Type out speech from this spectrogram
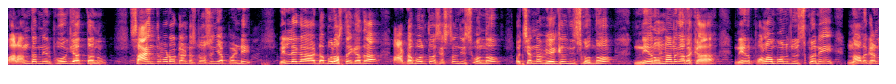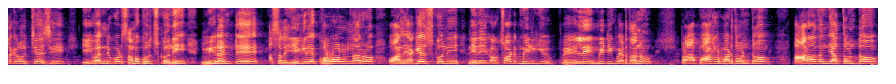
వాళ్ళందరినీ నేను పోగు చేస్తాను. సాయంత్రం కూడా ఒక గంట ట్యూషన్ చెప్పండి. మెల్లగా డబ్బులు వస్తాయి కదా ఆ డబ్బులతో సిస్టమ్ తీసుకుందాం. ఒక చిన్న వెహికల్ తీసుకుందాం. నేను ఉన్నాను కనుక నేను పొలం పనులు చూసుకొని నాలుగు గంటలకు వచ్చేసి ఇవన్నీ కూడా సమకూర్చుకొని మీరంటే అసలు ఎగిరే కుర్రోళ్ళు ఉన్నారు. వాళ్ళని ఎగేసుకొని నేను ఒక చోటకి మీటింగ్కి వెళ్ళి మీటింగ్ పెడతాను. ఆ పాటలు పాడుతూ ఉంటాం. ఆరాధన చేస్తూ ఉంటాం.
